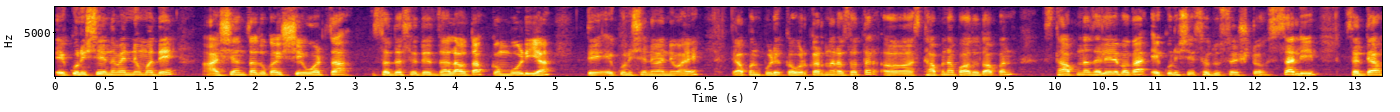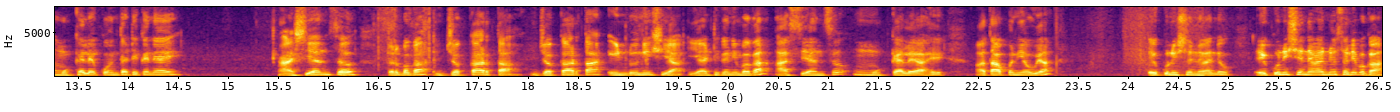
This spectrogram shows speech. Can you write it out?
एकोणीसशे नव्याण्णवमध्ये आशियानचा जो काही शेवटचा सदस्य देश झाला होता कंबोडिया ते एकोणीसशे नव्याण्णव आहे. ते आपण पुढे कवर करणार असतो. तर स्थापना पाहत होतो आपण. स्थापना झालेली बघा एकोणीसशे सदुसष्ट साली. सध्या मुख्यालय कोणत्या ठिकाणी आहे? आशियानचं तर बघा जकार्ता. जकार्ता इंडोनेशिया. या ठिकाणी बघा आसियानचं मुख्यालय आहे. आता आपण येऊया एकोणीसशे नव्याण्णव. एकोणीसशे नव्याण्णव साली बघा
